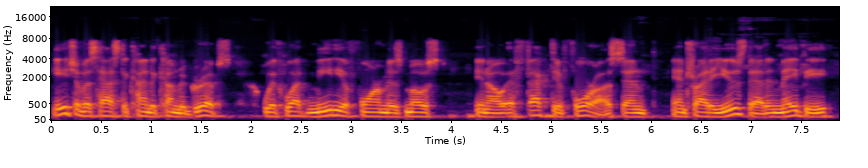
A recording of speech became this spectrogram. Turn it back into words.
Each of us has to kind of come to grips with what media form is most, you know, effective for us and and try to use that. And maybe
